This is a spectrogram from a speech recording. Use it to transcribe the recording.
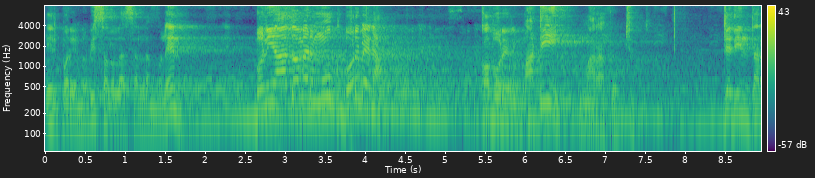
এরপরে নবী আলাইহি সাল্লাম বলেন, বনি আদমের মুখ ভরবে না। কবরের মাটি মারা পর্যন্ত। যেদিন তার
